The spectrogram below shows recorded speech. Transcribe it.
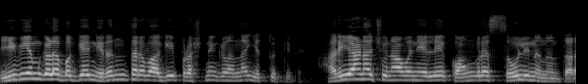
ಇ ವಿ ಎಂಗಳ ಬಗ್ಗೆ ನಿರಂತರವಾಗಿ ಪ್ರಶ್ನೆಗಳನ್ನು ಎತ್ತುತ್ತಿವೆ. ಹರಿಯಾಣ ಚುನಾವಣೆಯಲ್ಲಿ ಕಾಂಗ್ರೆಸ್ ಸೋಲಿನ ನಂತರ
